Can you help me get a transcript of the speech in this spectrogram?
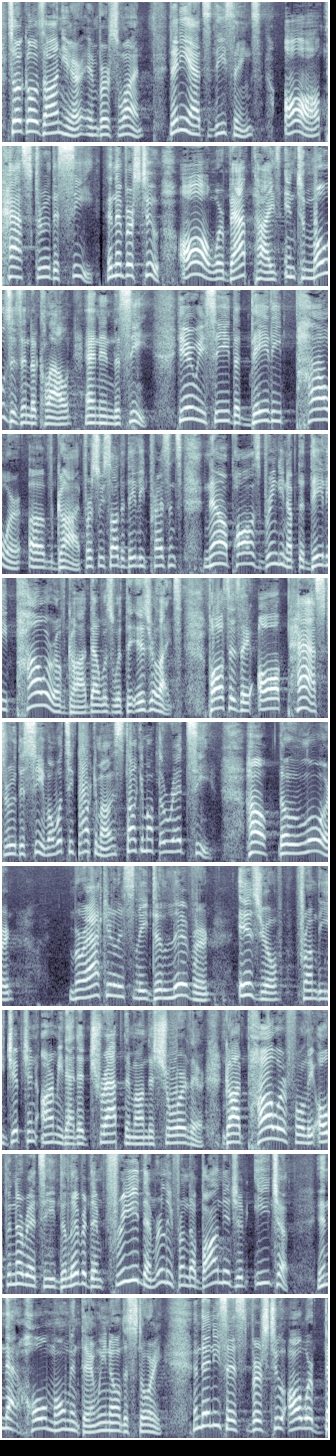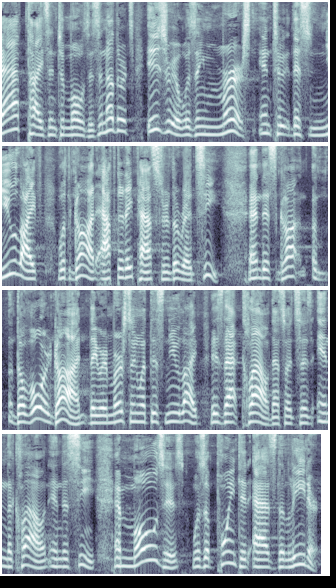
So it goes on here in verse 1. Then he adds these things all passed through the sea. And then verse 2 all were baptized into Moses in the cloud and in the sea. Here we see the daily power of God. First, we saw the daily presence. Now, Paul is bringing up the daily power of God that was with the Israelites. Paul says they all passed through the sea. Well, what's he talking about? He's talking about the Red Sea. How the Lord miraculously delivered Israel from the Egyptian army that had trapped them on the shore there. God powerfully opened the Red Sea, delivered them, freed them really from the bondage of Egypt in that whole moment there, and we know the story. And then he says, verse 2 all were baptized into Moses. In other words, Israel was immersed into this new life with God after they passed through the Red Sea. And this God, uh, the Lord God, they were immersed in with this new life, is that cloud. That's what it says in the cloud, in the sea. And Moses was appointed as the leader.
